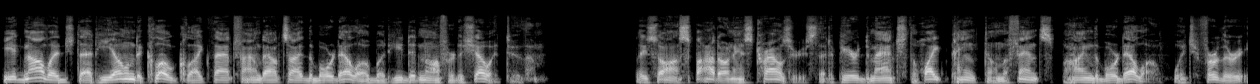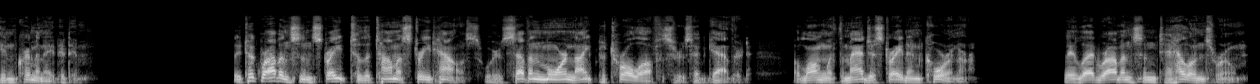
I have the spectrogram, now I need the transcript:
He acknowledged that he owned a cloak like that found outside the bordello, but he didn't offer to show it to them. They saw a spot on his trousers that appeared to match the white paint on the fence behind the bordello, which further incriminated him. They took Robinson straight to the Thomas Street house, where seven more night patrol officers had gathered, along with the magistrate and coroner. They led Robinson to Helen's room,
